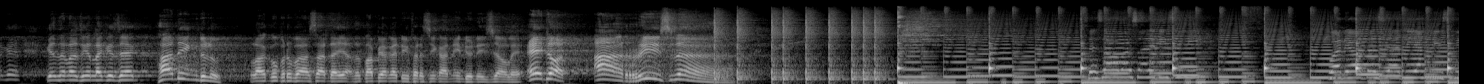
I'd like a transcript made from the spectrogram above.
Oke, okay, kita lanjutkan lagi Jack. Hading dulu. Lagu berbahasa Dayak tetapi akan diversikan Indonesia oleh Edot Arisna. Saya sama Mas di sini. Wadah atas hati yang di sini.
